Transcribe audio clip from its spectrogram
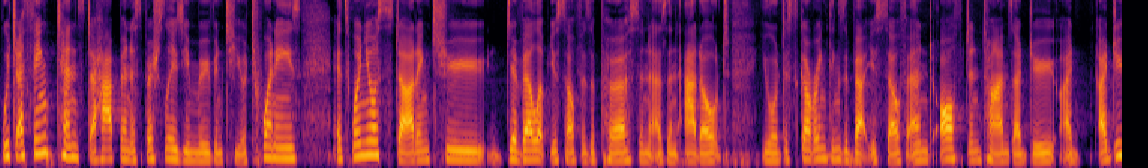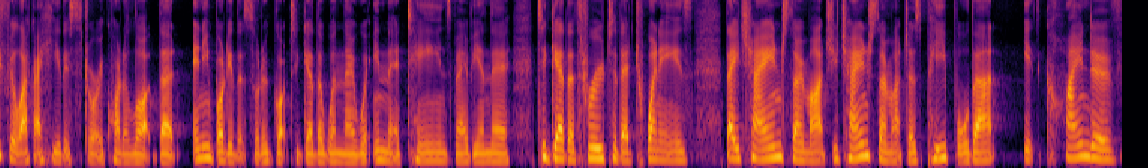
which I think tends to happen, especially as you move into your 20s. It's when you're starting to develop yourself as a person, as an adult, you're discovering things about yourself. And oftentimes, I do, I, I do feel like I hear this story quite a lot that anybody that sort of got together when they were in their teens, maybe, and they're together through to their 20s, they change so much. You change so much as people that it kind of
